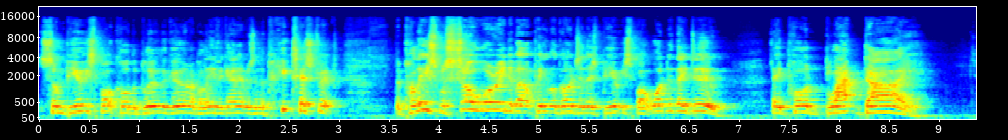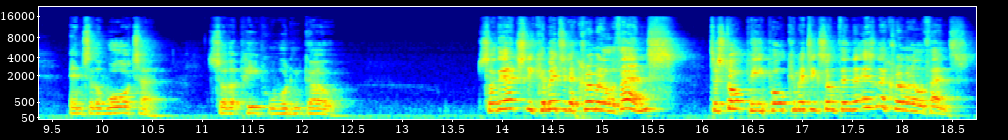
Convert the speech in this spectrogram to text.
some beauty spot called the Blue Lagoon. I believe again it was in the Peak District. The police were so worried about people going to this beauty spot. What did they do? They poured black dye into the water so that people wouldn't go. So they actually committed a criminal offence to stop people committing something that isn't a criminal offence.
